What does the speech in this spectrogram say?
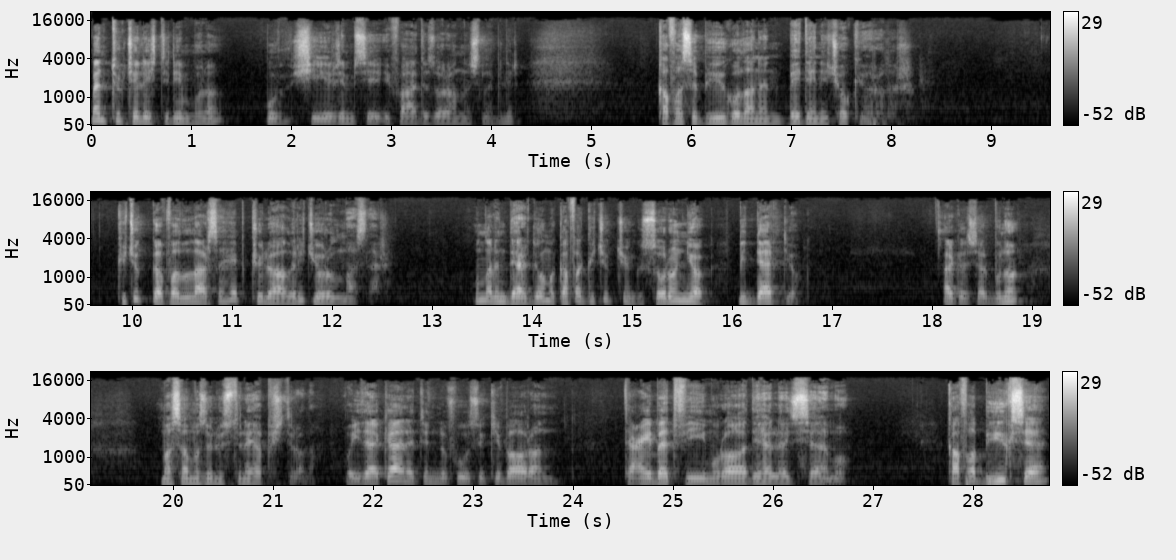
Ben Türkçeleştireyim bunu. Bu şiirimsi ifade zor anlaşılabilir. Kafası büyük olanın bedeni çok yorulur. Küçük kafalılarsa hep kilo alır, hiç yorulmazlar. Bunların derdi olma. Kafa küçük çünkü. Sorun yok. Bir dert yok. Arkadaşlar bunu masamızın üstüne yapıştıralım. İzâ kânetin nüfûsü kibâran te'ibet fî murâdihel ecsamu. Kafa büyükse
